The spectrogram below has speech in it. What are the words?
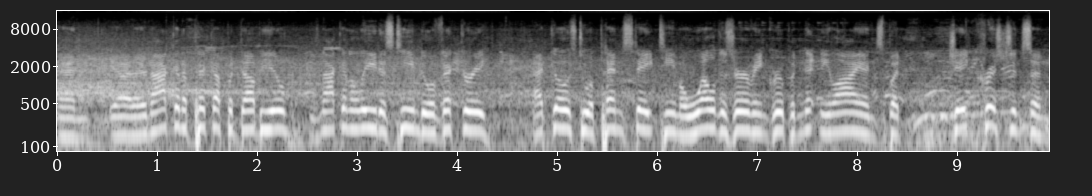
And you know, they're not going to pick up a W. He's not going to lead his team to a victory. That goes to a Penn State team, a well-deserving group of Nittany Lions. But Jake Christensen,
